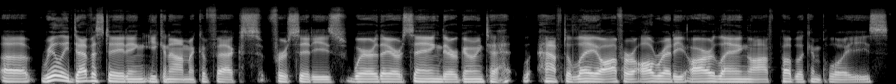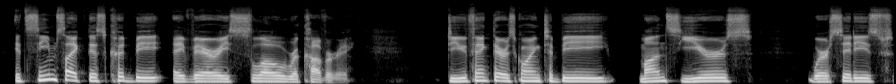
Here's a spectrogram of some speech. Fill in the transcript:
uh, really devastating economic effects for cities where they are saying they're going to ha- have to lay off or already are laying off public employees. It seems like this could be a very slow recovery. Do you think there's going to be months, years where cities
